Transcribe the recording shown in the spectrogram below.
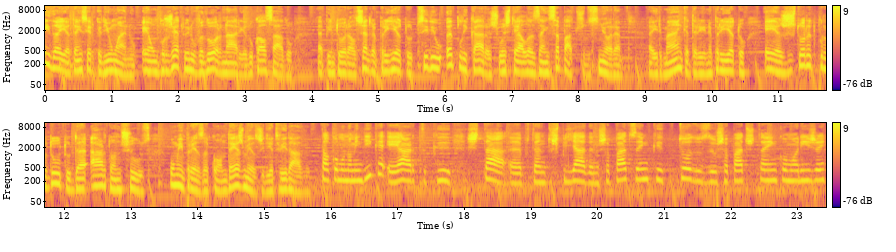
ideia tem cerca de um ano. É um projeto inovador na área do calçado. A pintora Alexandra Prieto decidiu aplicar as suas telas em sapatos de senhora. A irmã, Catarina Prieto, é a gestora de produto da Art on Shoes, uma empresa com 10 meses de atividade. Tal como o nome indica, é arte que está, eh, portanto, espelhada nos sapatos, em que todos os sapatos têm como origem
